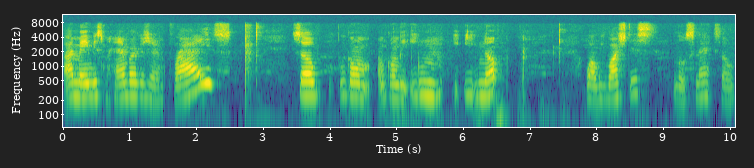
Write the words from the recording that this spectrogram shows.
I made me some hamburgers and fries. So we're gonna, I'm gonna be eating, eating up while we watch this little snack. So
